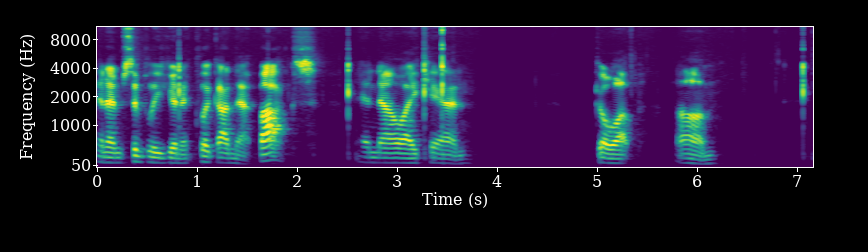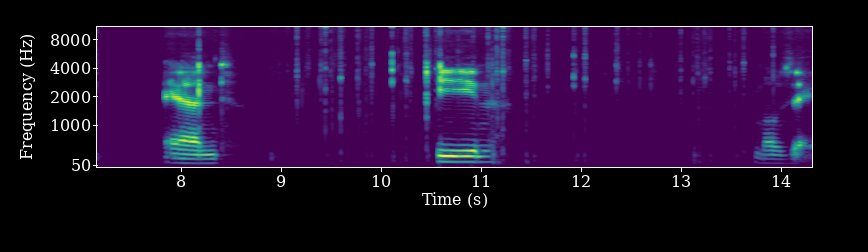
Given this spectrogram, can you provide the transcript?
And I'm simply going to click on that box, and now I can go up um, and Bean Mosaic.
